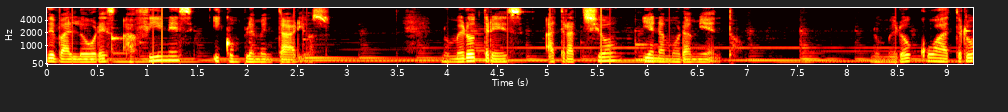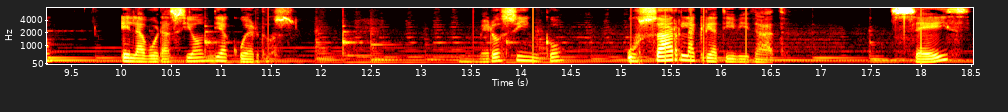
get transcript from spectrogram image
de valores afines y complementarios. Número 3. Atracción y enamoramiento. Número 4. Elaboración de acuerdos. Número 5. Usar la creatividad. 6.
